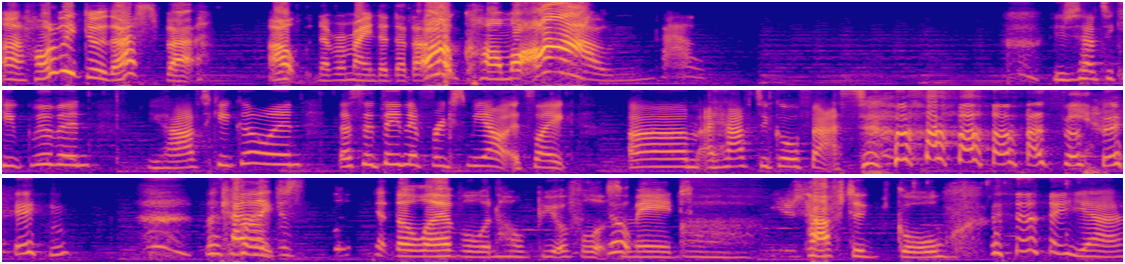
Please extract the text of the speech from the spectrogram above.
Uh, how do we do this bit? Oh, never mind. I did that. Oh, come on. No. You just have to keep moving. You have to keep going. That's the thing that freaks me out. It's like, um, I have to go fast. That's the thing. That's Kind of like like, just look at the level and how beautiful it's Nope. made. Oh, You just have to go. yeah.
